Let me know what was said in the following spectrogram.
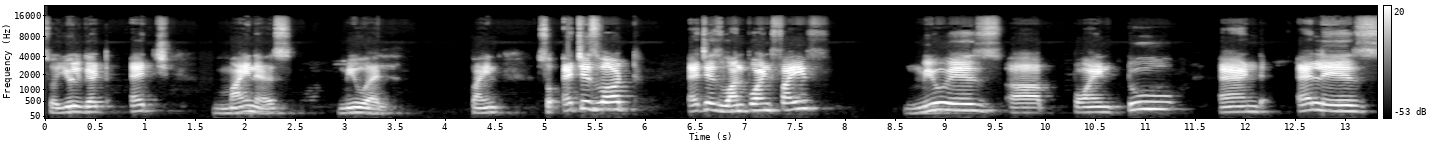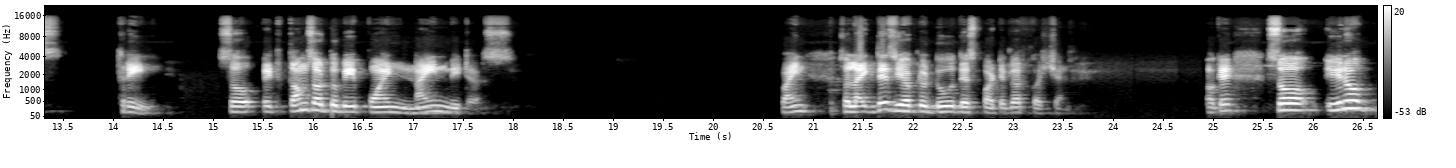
so you'll get h minus mu l fine so h is what h is 1.5 mu is uh, 0.2 and L is 3. So it comes out to be 0.9 meters. Fine. So like this, you have to do this particular question. Okay. So, you know,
